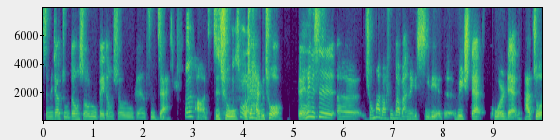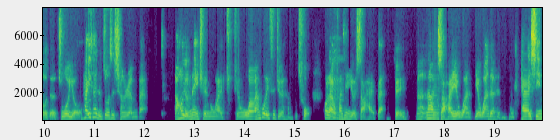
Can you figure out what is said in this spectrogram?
什么叫主动收入、被动收入跟负债啊支出，我觉得还不错。对，那个是呃《穷爸爸富爸爸》那个系列的《Rich Dad Poor Dad》，他做的桌游。他一开始做是成人版，然后有内圈跟外圈。我玩过一次，觉得很不错。后来我发现有小孩版，对，那那小孩也玩，也玩的很很开心。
